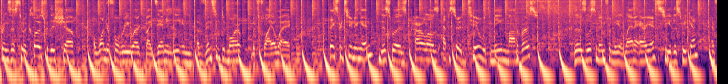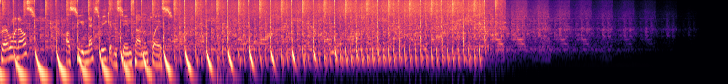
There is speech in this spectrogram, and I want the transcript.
Brings us to a close for this show. A wonderful rework by Danny Eaton of Vincent de Moor with Fly Away. Thanks for tuning in. This was Parallels Episode 2 with me, Monoverse. those listening from the Atlanta area, see you this weekend. And for everyone else, I'll see you next week at the same time and place.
